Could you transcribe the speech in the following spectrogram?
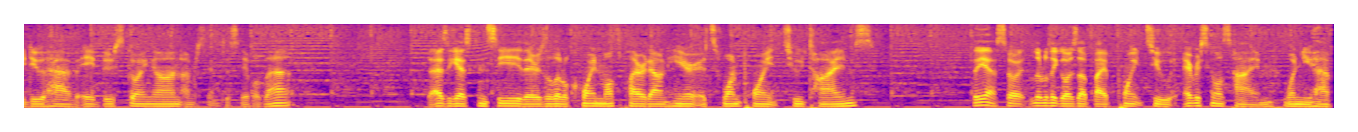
we do have a boost going on. I'm just going to disable that. As you guys can see, there's a little coin multiplier down here. It's 1.2 times. So yeah, so it literally goes up by 0.2 every single time when you have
